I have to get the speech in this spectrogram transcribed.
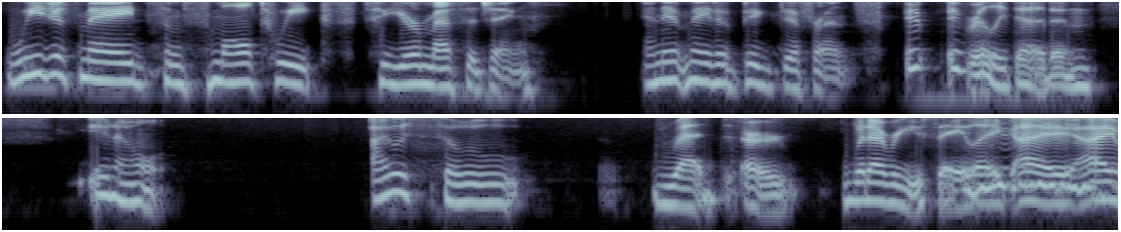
We just made some small tweaks to your messaging and it made a big difference. It, it really did. And, you know, I was so red or whatever you say. Like I,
